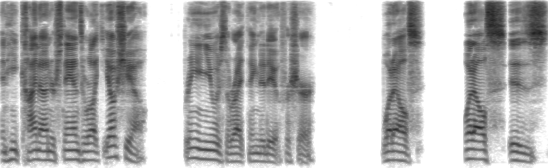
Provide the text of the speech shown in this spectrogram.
and he kind of understands. And we're like, Yoshio, bringing you is the right thing to do for sure. What else? What else is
